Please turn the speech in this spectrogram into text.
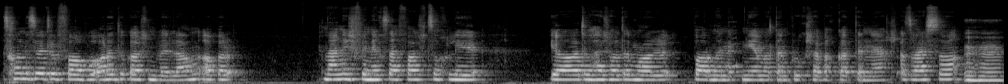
es kommt wieder darauf an, wo du gehst und wie lange, aber manchmal finde ich es auch fast so ein bisschen, ja, du hast halt einmal ein paar Monate niemanden, dann brauchst du einfach gerade den nächsten. Also weißt du, so, Mhm.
